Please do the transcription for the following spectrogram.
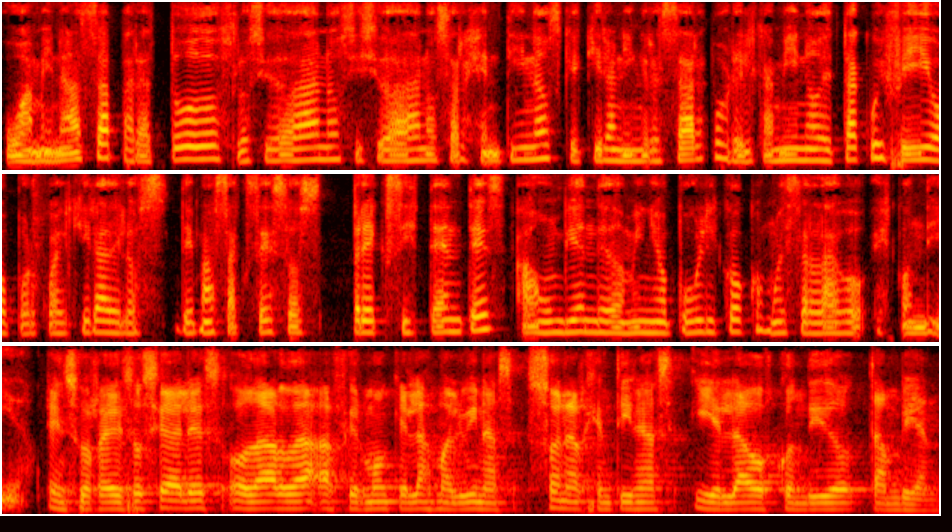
o amenaza para todos los ciudadanos y ciudadanos argentinos que quieran ingresar por el camino de Tacuifí o por cualquiera de los demás accesos preexistentes a un bien de dominio público como es el lago escondido. En sus redes sociales, Odarda afirmó que las Malvinas son argentinas y el lago escondido también.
